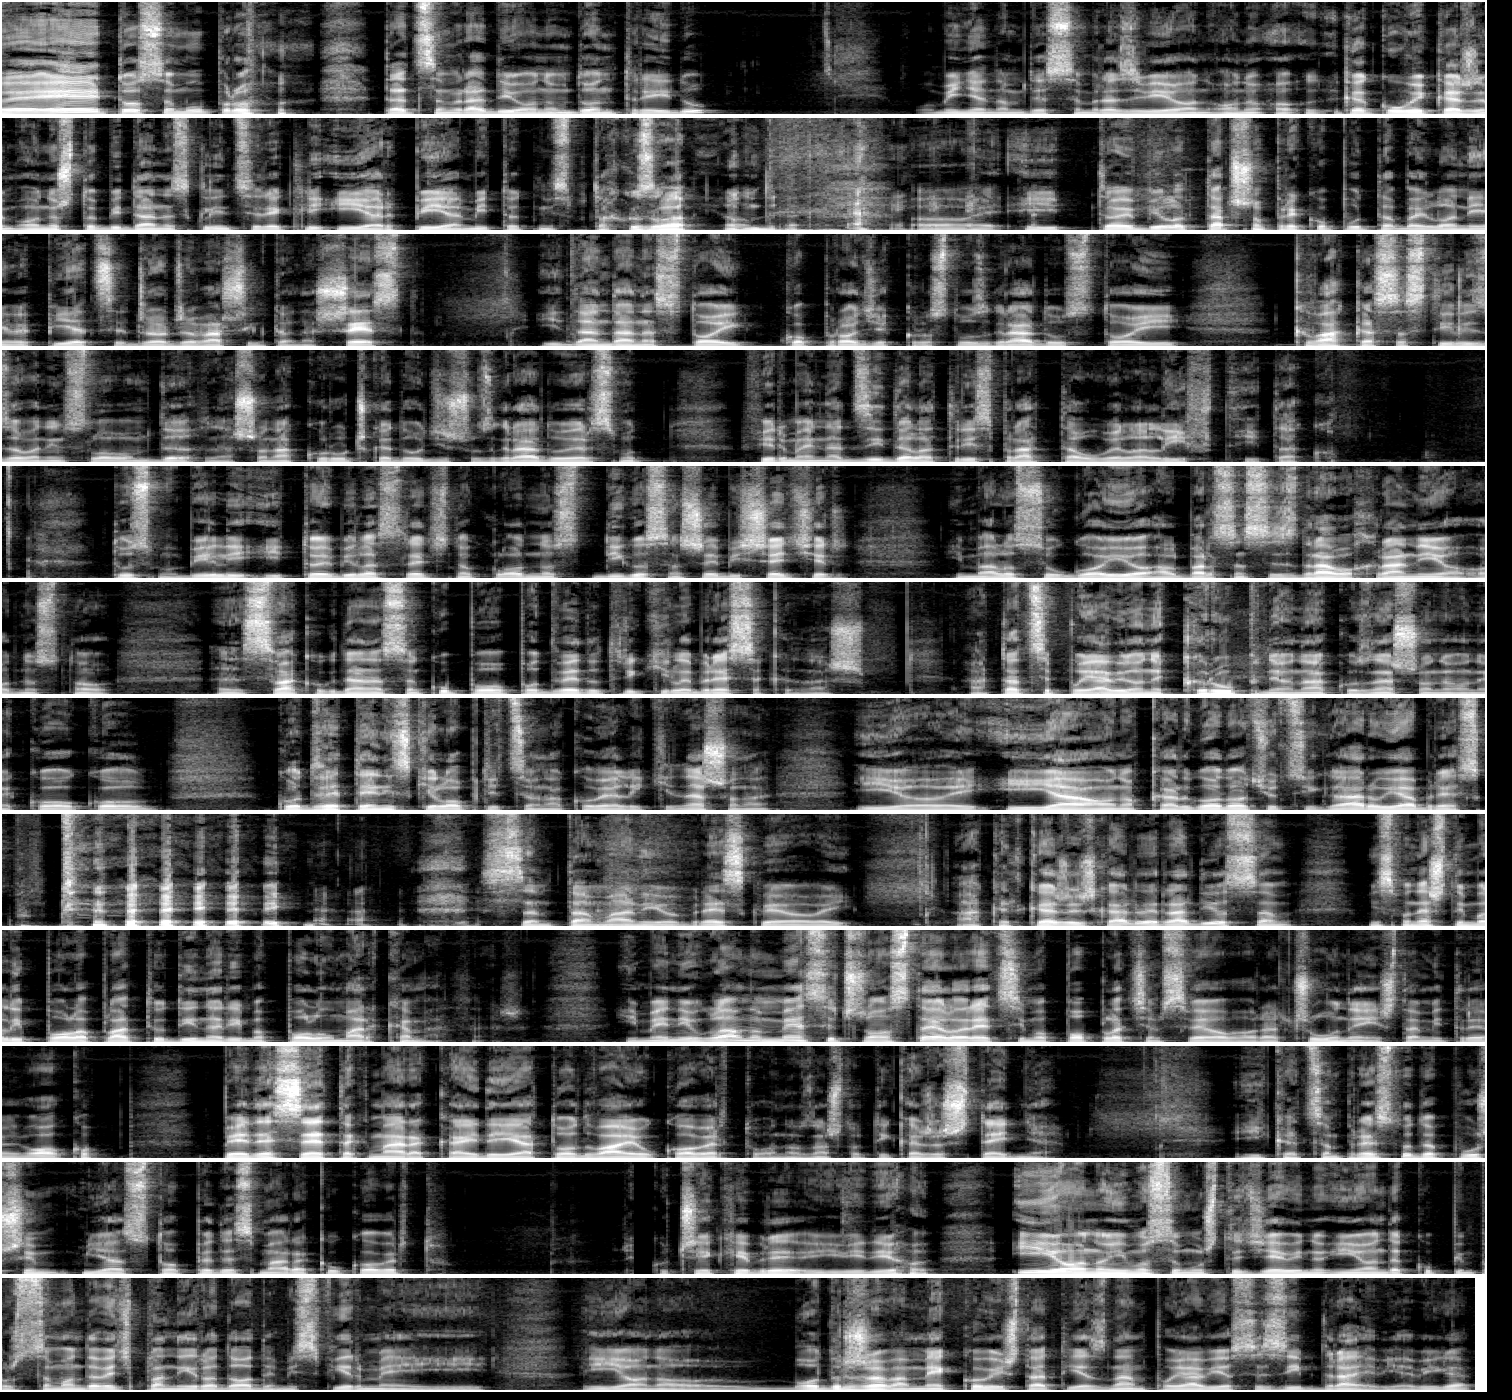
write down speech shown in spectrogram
e, to sam upravo, tad sam radio onom Don Trade-u, pominjanom gde sam razvio on, ono, o- kako uvek kažem, ono što bi danas klinci rekli ERP, a mi to nismo tako zvali onda. Ovaj, I to je bilo tačno preko puta Bajlonijeve pijace, Georgea Washingtona 6. I dan danas stoji, ko prođe kroz tu zgradu, stoji kvaka sa stilizovanim slovom D, znaš, onako ručka da uđeš u zgradu, jer smo, firma je nadzidala tri sprata, uvela lift i tako tu smo bili i to je bila srećna okolodnost, digo sam sebi šećer i malo se ugojio, ali bar sam se zdravo hranio, odnosno e, svakog dana sam kupovao po 2 do 3 kile bresaka, znaš. A tad se pojavile one krupne, onako, znaš, one, one ko, ko, ko dve teniske loptice, onako veliki, znaš, ona, i, ovaj, i ja, ono, kad god hoću cigaru, ja bresku. sam tamanio breskve, ovaj, a kad kažeš hardware, radio sam, mi smo nešto imali pola plate u dinarima, pola u markama, znaš. I meni uglavnom mesečno ostajalo, recimo, poplaćam sve ovo, račune i šta mi treba, oko 50 maraka, ajde ja to odvajam u kovertu, ono, znaš što ti kažeš, štednja. I kad sam prestao da pušim, ja 150 maraka u kovertu. Rekao, čekaj bre, i vidio, i ono, imao sam ušteđevinu i onda kupim, pošto sam onda već planirao da odem iz firme i, i ono, održavam mekovi, šta ti ja znam, pojavio se zip drive, jevi ga,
